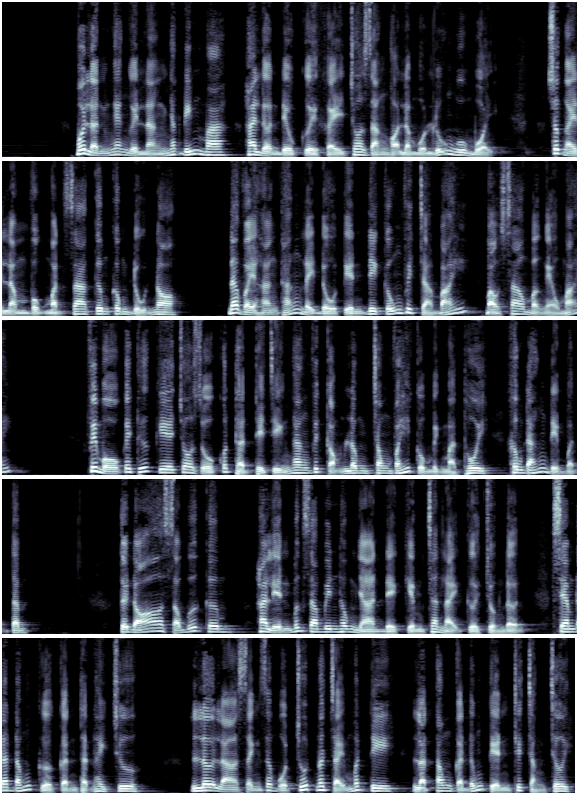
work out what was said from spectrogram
Mỗi lần nghe người làng nhắc đến ma, hai lần đều cười khẩy cho rằng họ là một lũ ngu muội. Suốt ngày làm vục mặt ra cơm không đủ no, đã vậy hàng tháng lại đổ tiền đi cúng với trả bái, bảo sao mà nghèo mãi. Phía mộ cái thứ kia cho dù có thật thì chỉ ngang với cọng lông trong váy của mình mà thôi, không đáng để bận tâm. Tới đó sau bữa cơm, hai liền bước ra bên hông nhà để kiểm tra lại cửa chuồng lợn, xem đã đóng cửa cẩn thận hay chưa. Lơ là sành ra một chút nó chạy mất đi, là tông cả đống tiền chứ chẳng chơi.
